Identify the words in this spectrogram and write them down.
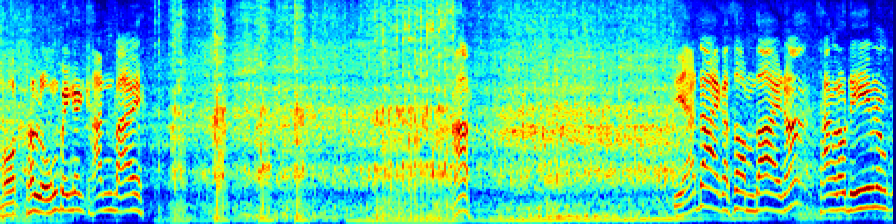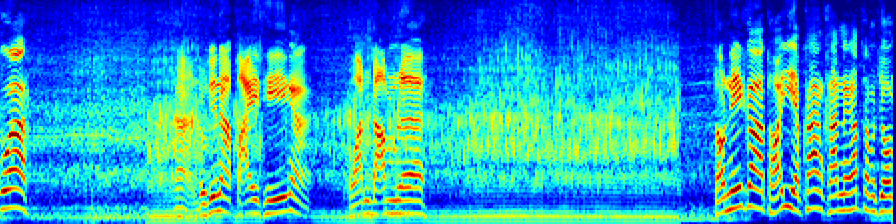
หมดถลุงเป็นกันคันไป อะ สียได้ก็ซ่อมได้นะช่างเราดีไม่ต้องกลัวอะดูที่หน้าไปทิ้งอะควันดำเลย ตอนนี้ก็ถอยเหยียบข้างคันนะครับท่านผู้ชม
